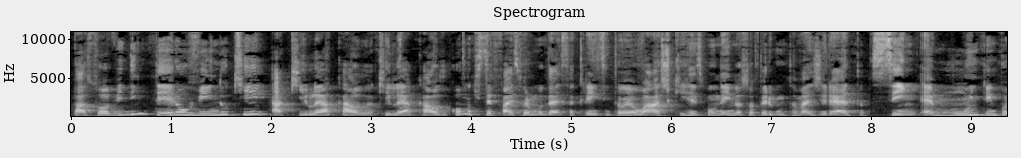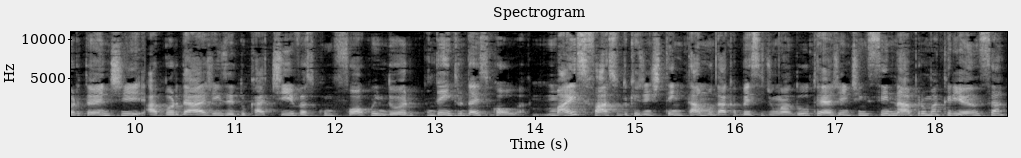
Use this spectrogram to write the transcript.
passou a vida inteira ouvindo que aquilo é a causa, aquilo é a causa? Como que você faz para mudar essa crença? Então, eu acho que respondendo a sua pergunta mais direta, sim, é muito importante abordagens educativas com foco em dor dentro da escola. Mais fácil do que a gente tentar mudar a cabeça de um adulto é a gente ensinar para uma criança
